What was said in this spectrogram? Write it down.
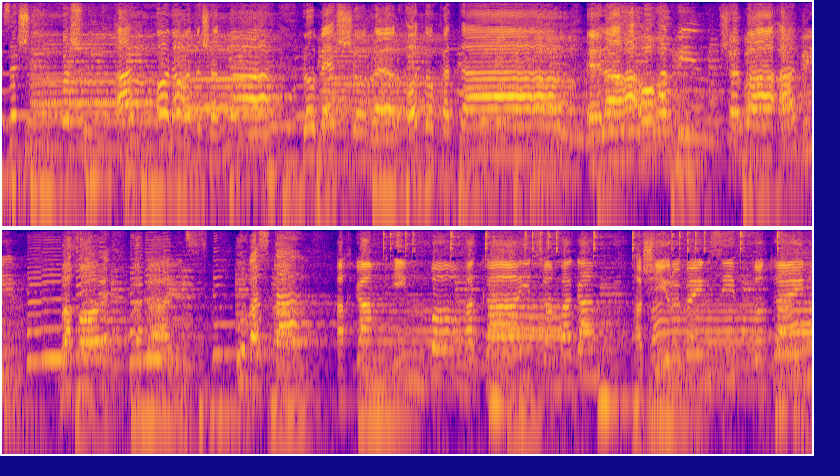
זה שיר פשוט על עונות השנה, לא משורר אותו כתב, אלא האוהבים שבאביב, בחורף, בקיץ ובסתיו. אך גם אם בו הקיץ שם בגן, השיר בין שפתותינו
